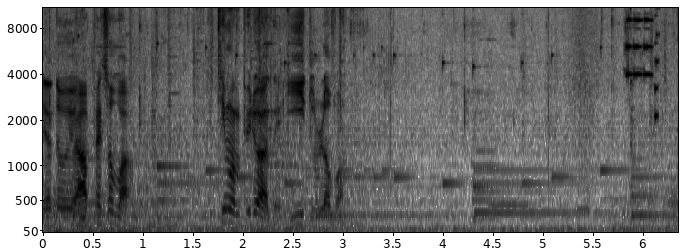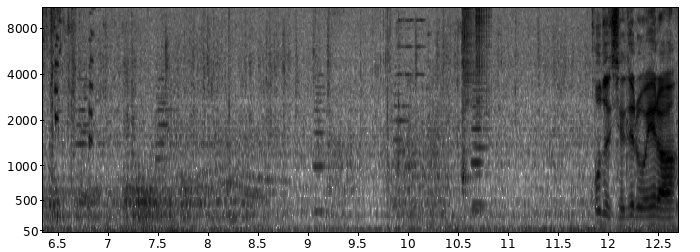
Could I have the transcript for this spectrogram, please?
야너 여기 앞에 서봐. 팀원 필요하대. 2 눌러봐. 코드 제대로 해라.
